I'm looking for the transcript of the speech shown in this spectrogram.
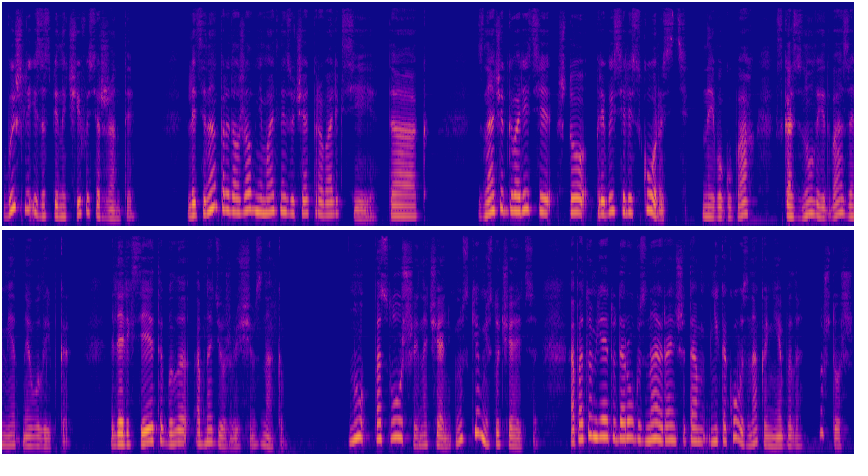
вышли из-за спины Чифа сержанты. Лейтенант продолжал внимательно изучать права Алексея. «Так, значит, говорите, что превысили скорость?» На его губах скользнула едва заметная улыбка. Для Алексея это было обнадеживающим знаком. «Ну, послушай, начальник, ну с кем не случается? А потом я эту дорогу знаю, раньше там никакого знака не было. Ну что ж,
